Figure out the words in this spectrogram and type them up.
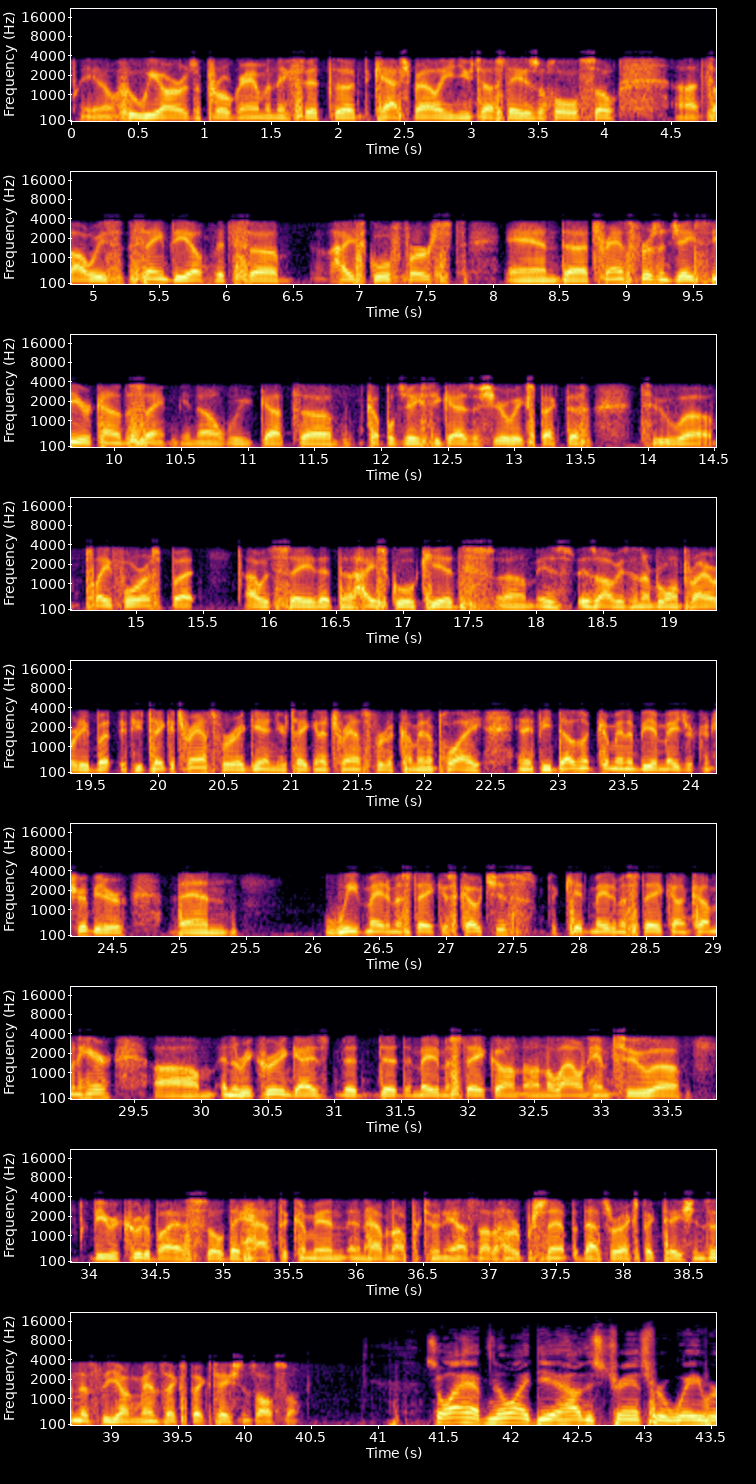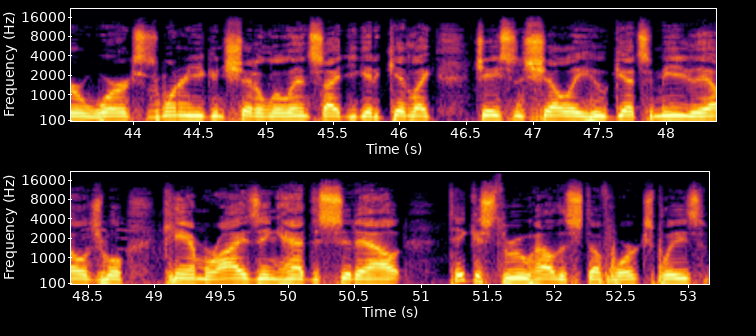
you know who we are as a program, and they fit uh, Cache Valley and Utah State as a whole. So uh, it's always the same deal. It's uh, high school first, and uh, transfers and JC are kind of the same. You know, we've got uh, a couple JC guys this year we expect to to uh, play for us, but I would say that the high school kids um, is is always the number one priority. But if you take a transfer, again, you're taking a transfer to come in and play, and if he doesn't come in and be a major contributor, then we've made a mistake as coaches. The kid made a mistake on coming here, um, and the recruiting guys did, did made a mistake on, on allowing him to uh, be recruited by us. So they have to come in and have an opportunity. Now, it's not 100%, but that's our expectations, and it's the young men's expectations also. So I have no idea how this transfer waiver works. I was wondering you can shed a little insight. You get a kid like Jason Shelley who gets immediately eligible. Cam Rising had to sit out. Take us through how this stuff works, please.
